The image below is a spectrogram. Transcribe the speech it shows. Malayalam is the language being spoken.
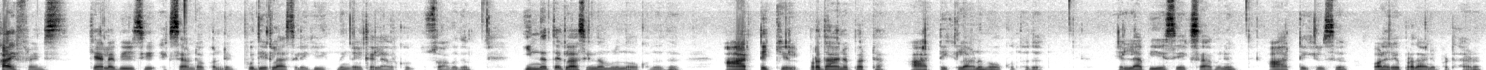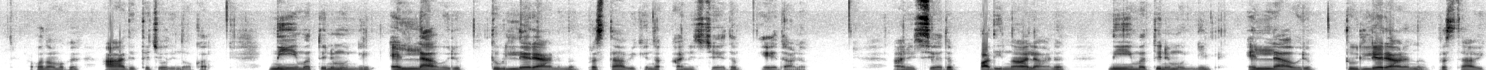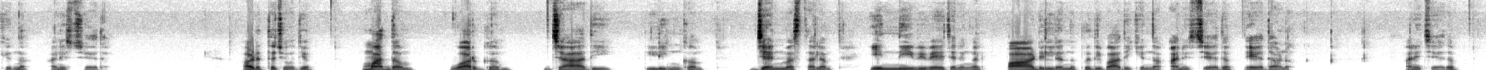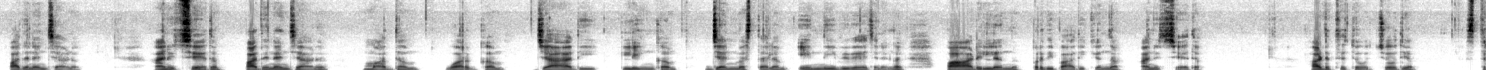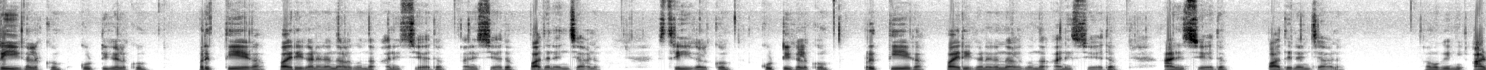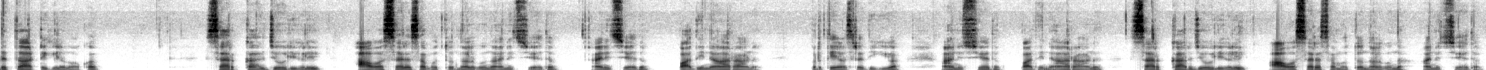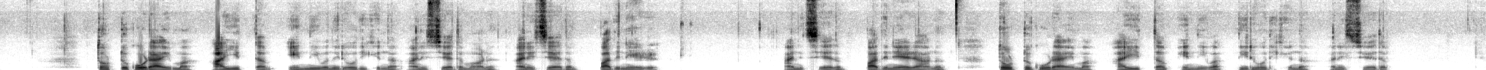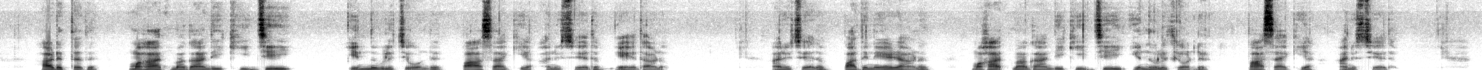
Hi friends Kerala B S C exam ടോപ്പറിന്റെ പുതിയ ക്ലാസ്സിലേക്ക് നിങ്ങൾക്ക് എല്ലാവർക്കും സ്വാഗതം. ഇന്നത്തെ ക്ലാസ്സിൽ നമ്മൾ നോക്കുന്നത് ആർട്ടിക്കിൾ പ്രധാനപ്പെട്ട ആർട്ടിക്കിളാണ് നോക്കുന്നത്. എല്ലാ പി എസ് സി എക്സാമിനും ആർട്ടിക്കിൾസ് വളരെ പ്രധാനപ്പെട്ടതാണ്. അപ്പോൾ നമുക്ക് ആദ്യത്തെ ചോദ്യം നോക്കാം. നിയമത്തിനു മുന്നിൽ എല്ലാവരും തുല്യരാണെന്ന് പ്രസ്താവിക്കുന്ന അനുച്ഛേദം ഏതാണ്? അനുച്ഛേദം പതിനാലാണ്. നിയമത്തിനു മുന്നിൽ എല്ലാവരും തുല്യരാണെന്ന് പ്രസ്താവിക്കുന്ന അനുച്ഛേദം. അടുത്ത ചോദ്യം. മതം വർഗം ജാതി ലിംഗം ജന്മസ്ഥലം എന്നീ വിവേചനങ്ങൾ പാടില്ലെന്ന് പ്രതിപാദിക്കുന്ന അനുച്ഛേദം ഏതാണ്? അനുച്ഛേദം പതിനഞ്ചാണ്. അനുച്ഛേദം പതിനഞ്ചാണ് മതം വർഗം ജാതി ലിംഗം ജന്മസ്ഥലം എന്നീ വിവേചനങ്ങൾ പാടില്ലെന്ന് പ്രതിപാദിക്കുന്ന അനുച്ഛേദം. അടുത്ത ചോദ്യം. സ്ത്രീകൾക്കും കുട്ടികൾക്കും പ്രത്യേക പരിഗണന നൽകുന്ന അനുച്ഛേദം അനുച്ഛേദം പതിനഞ്ചാണ്. സ്ത്രീകൾക്കും കുട്ടികൾക്കും പ്രത്യേക പരിഗണന നൽകുന്ന അനുച്ഛേദം അനുച്ഛേദം പതിനഞ്ചാണ്. നമുക്കിനി അടുത്ത ആർട്ടിക്കിൾ നോക്കാം. സർക്കാർ ജോലികളിൽ അവസര സമത്വം നൽകുന്ന അനുച്ഛേദം അനുച്ഛേദം പതിനാറാണ്. പ്രത്യേകം ശ്രദ്ധിക്കുക. അനുച്ഛേദം പതിനാറാണ് സർക്കാർ ജോലികളിൽ അവസര സമത്വം നൽകുന്ന അനുച്ഛേദം. തൊട്ടുകൂടായ്മ അയിത്തം എന്നിവ നിരോധിക്കുന്ന അനുച്ഛേദമാണ് അനുച്ഛേദം പതിനേഴ്. അനുച്ഛേദം പതിനേഴാണ് തൊട്ടുകൂടായ്മ അയിത്തം എന്നിവ നിരോധിക്കുന്ന അനുച്ഛേദം. അടുത്തത് മഹാത്മാഗാന്ധിക്ക് ജയ് എന്ന് വിളിച്ചുകൊണ്ട് പാസാക്കിയ അനുച്ഛേദം ഏതാണ്? അനുച്ഛേദം പതിനേഴാണ് മഹാത്മാഗാന്ധിക്ക് ജയ് എന്ന് വിളിച്ചുകൊണ്ട് പാസാക്കിയ അനുച്ഛേദം.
